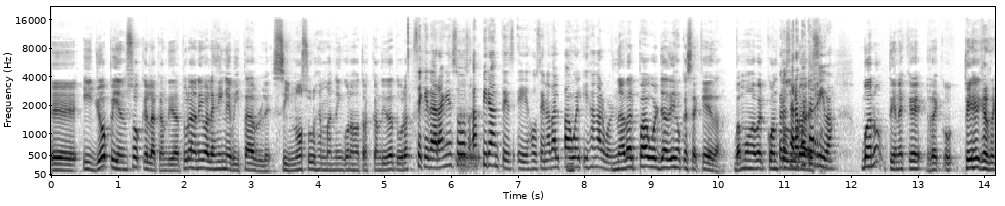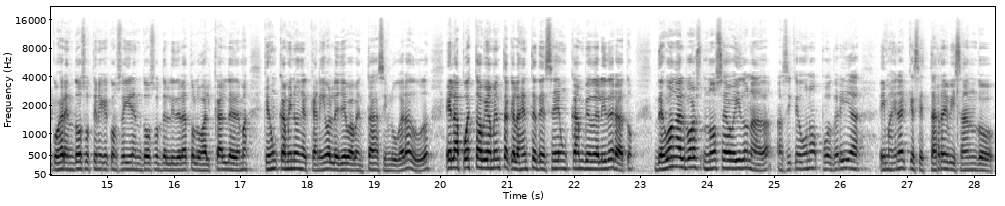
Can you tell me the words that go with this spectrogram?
Eh, y yo pienso que la candidatura de Aníbal es inevitable si no surgen más ninguna otras candidaturas. ¿Se quedarán esos aspirantes, eh, José Nadal Powell y Han Albert? Nadal Powell ya dijo que se queda. Vamos a ver cuánto Pero será dura arriba. Bueno, tienes que, que recoger endosos, tienes que conseguir endosos del liderato, los alcaldes y demás, que es un camino en el que Aníbal le lleva ventaja sin lugar a dudas. Él apuesta obviamente a que la gente desee un cambio de liderato. De Juan Albors no se ha oído nada, así que uno podría imaginar que se está revisando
